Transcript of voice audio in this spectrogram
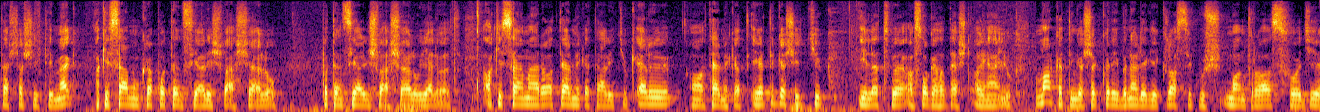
testesíti meg, aki számunkra potenciális vásárló potenciális vásárló jelölt, aki számára a terméket állítjuk elő, a terméket értékesítjük, illetve a szolgáltatást ajánljuk. A marketingesek körében eléggé klasszikus mantra az, hogy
